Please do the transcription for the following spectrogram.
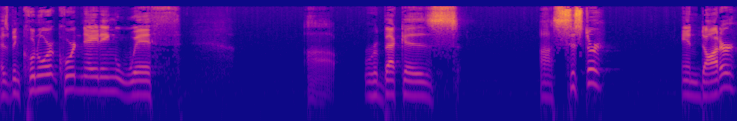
has been co- coordinating with uh, Rebecca's uh, sister and daughter,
